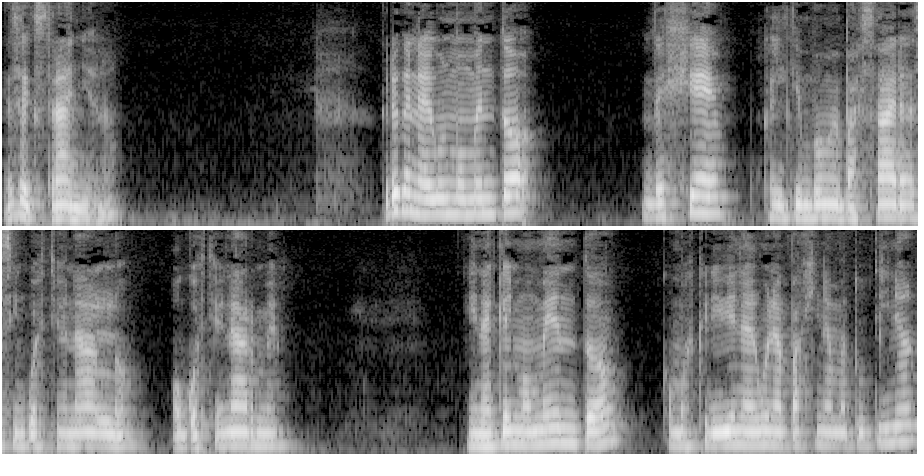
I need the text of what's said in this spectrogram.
Es extraño, ¿no? Creo que en algún momento dejé que el tiempo me pasara sin cuestionarlo o cuestionarme. Y en aquel momento, como escribí en alguna página matutina,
